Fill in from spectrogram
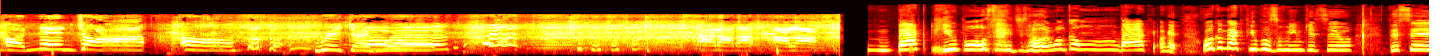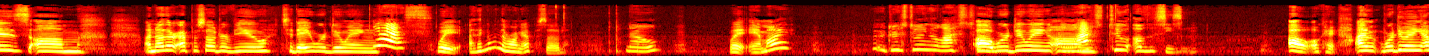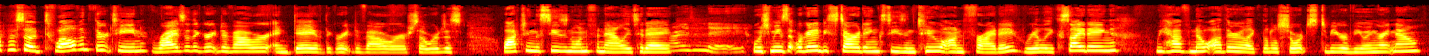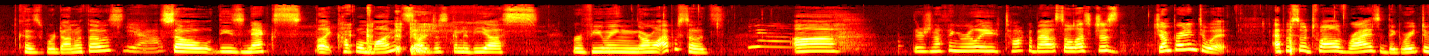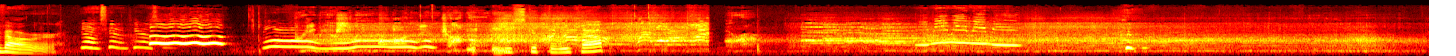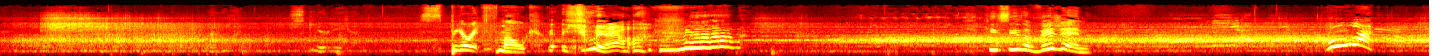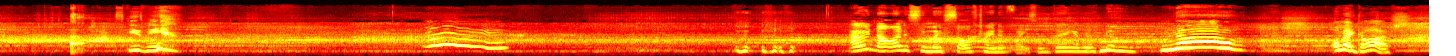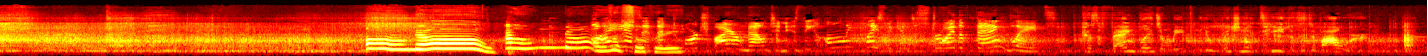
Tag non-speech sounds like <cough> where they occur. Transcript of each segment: a ninja. Uh, <laughs> weekend whip. <laughs> back pupils. <laughs> I just like welcome back. Okay, welcome back pupils of Meme Jitsu. This is um another episode review. Today we're doing. Yes. Wait, I think I'm in the wrong episode. No. Wait, am I? We're just doing the last two. Oh, we're doing the um. last two of the season. Oh, okay. I'm. We're doing episode 12 and 13, Rise of the Great Devourer and Day of the Great Devourer. So we're just watching the season one finale today. Rise and Day. which means that we're going to be starting season two on Friday. Really exciting. We have no other like little shorts to be reviewing right now because we're done with those. Yeah. So these next like couple months are just going to be us reviewing normal episodes. Yeah. Uh, there's nothing really to talk about, so let's just jump right into it. Episode 12, Rise of the Great Devourer. Yes, yes, yes. Oh. We skip the recap. Scary. Spirit smoke. <laughs> yeah. <laughs> he sees a vision. Excuse me. <laughs> <laughs> I would not want to see myself trying to fight something. I'd be like, no. No! Oh my gosh. Oh no! Oh no. Why Those are is so it that pretty. Torchfire Mountain is the only place we can destroy the Fang Blades? Because the fang blades are made from the original teeth of the devourer.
